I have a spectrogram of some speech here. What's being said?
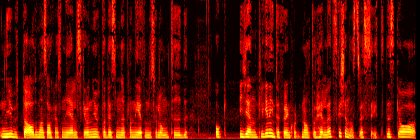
njuta av de här sakerna som ni älskar och njuta av det som ni har planerat under så lång tid. Och egentligen inte för en koordinator heller att det ska kännas stressigt. Det ska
